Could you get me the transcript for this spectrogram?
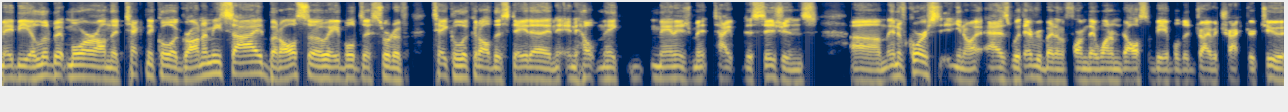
maybe a little bit more on the technical agronomy side, but also able to sort of take a look at all this data and, and help make management type decisions. Um, and of course, you know, as with everybody on the farm, they want them to also be able to drive a tractor too.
